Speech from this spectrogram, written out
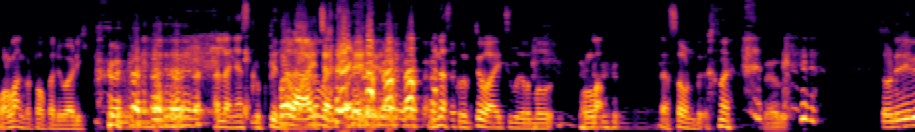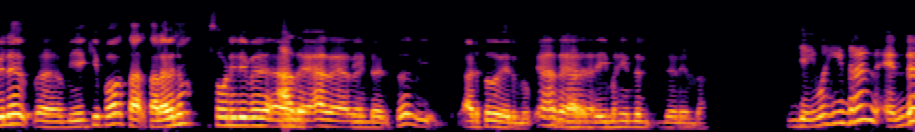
കൊള്ളാം കേട്ടോ പരിപാടി. അല്ല ഞാൻ സ്ക്രിപ്റ്റ് പിന്നെ സ്ക്രിപ്റ്റ് വായിച്ചു തീർന്നത്. കൊള്ളാം രസമുണ്ട്. സോണി ലീവിൽ മിയക്ക് ഇപ്പോ തലവനും സോണി ലീവ് അതെ അതെ അതെ. വീണ്ടും അടുത്തത് വരുന്നു. ജയ് മഹീന്ദ്രൻ ജേണി എന്താ? ജയ് മഹീന്ദ്രൻ എന്റെ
